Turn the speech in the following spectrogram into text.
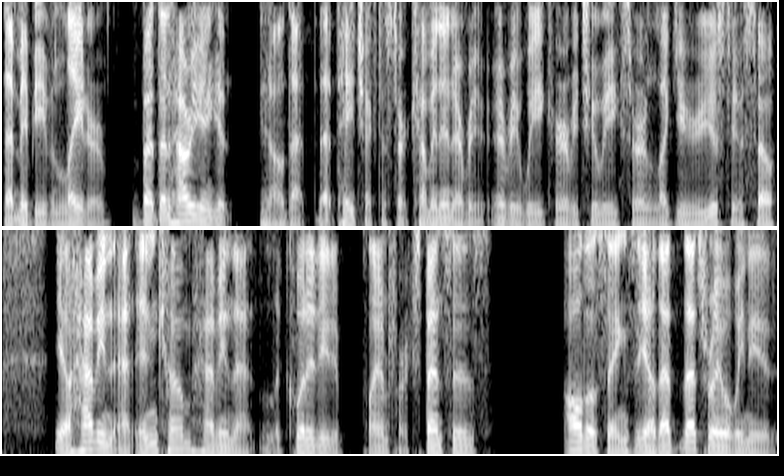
that may be even later. But then how are you going to get you know that that paycheck to start coming in every every week or every two weeks or like you're used to? So you know having that income, having that liquidity to plan for expenses, all those things. You know that that's really what we need.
